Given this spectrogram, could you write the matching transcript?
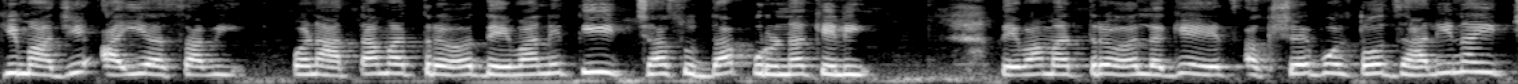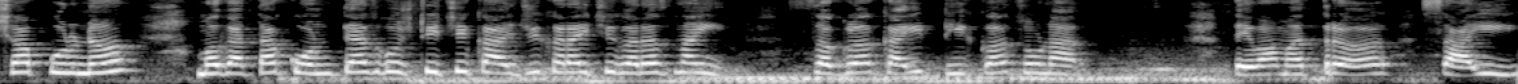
की माझी आई असावी. पण आता मात्र देवाने ती इच्छासुद्धा पूर्ण केली. तेव्हा मात्र लगेच अक्षय बोलतो झाली ना इच्छा पूर्ण? मग आता कोणत्याच गोष्टीची काळजी करायची गरज नाही. सगळं काही ठीकच होणार. तेव्हा मात्र साई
